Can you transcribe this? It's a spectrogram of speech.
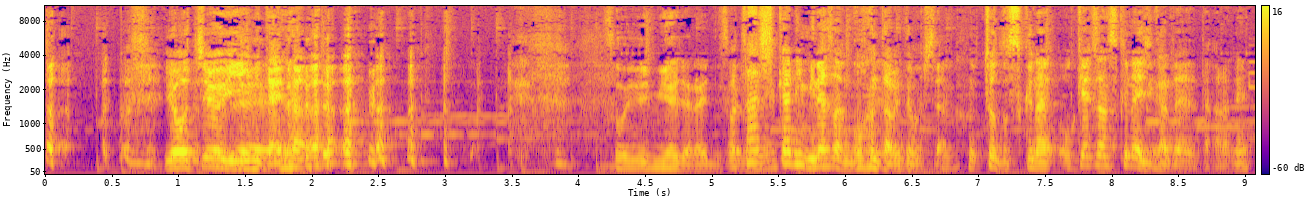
要注意みたいな。そういう意味合いじゃないんですまあかね、確かに皆さんご飯食べてました。ちょっと少ないお客さん少ない時間帯だったからね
